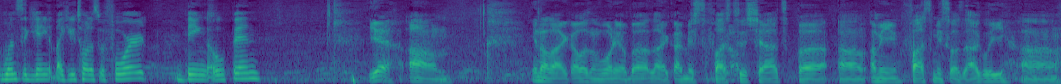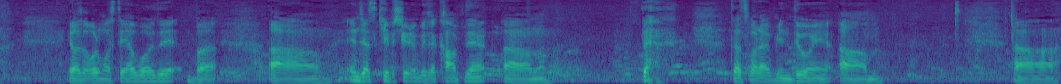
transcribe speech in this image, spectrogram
once again, like you told us before, being open? Yeah. Um, you know, like I wasn't worried about like I missed the first two shots, but um, I mean, first miss was ugly. Uh, it was almost avoid it, but um, and just keep shooting with the confidence. That's what I've been doing um, uh,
